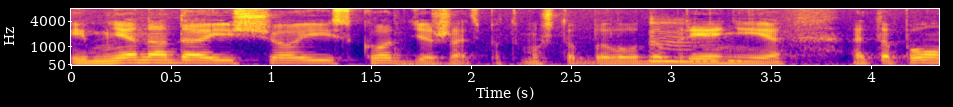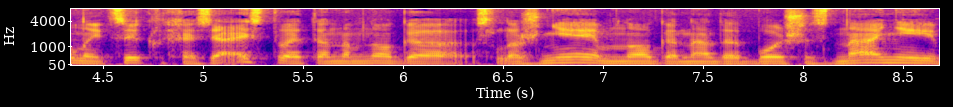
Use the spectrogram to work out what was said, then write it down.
И мне надо еще и скот держать, потому что было удобрение. Mm-hmm. Это полный цикл хозяйства, это намного сложнее, много надо больше знаний.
